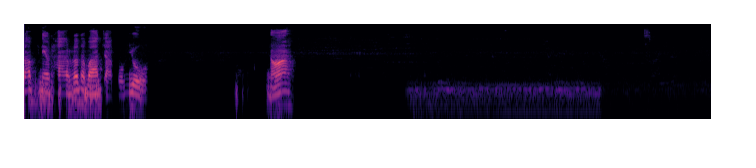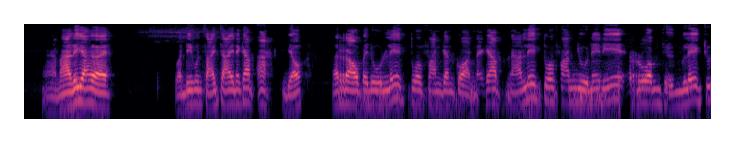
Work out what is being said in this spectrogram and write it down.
รับแนวทางรัฐบาลจากผมอยู่เนาะอ่ามาหรือยังเอ่ยสวัสดีคุณสายใจนะครับ อะ เดี๋ยว เราไปดูเลขตัวฟันกันก่อนนะครับนะเลขตัวฟันอยู่ในนี้รวมถึงเลขชุด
